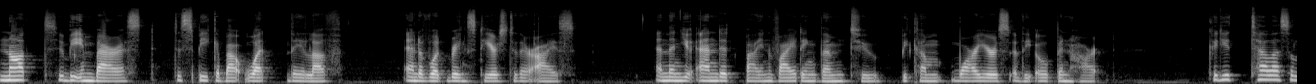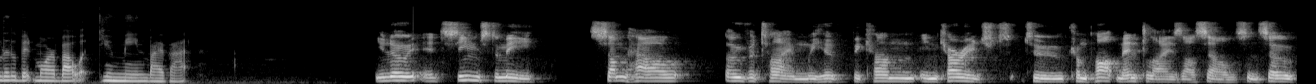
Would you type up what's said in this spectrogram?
not to be embarrassed to speak about what they love and of what brings tears to their eyes. And then you end it by inviting them to become warriors of the open heart. Could you tell us a little bit more about what you mean by that? You know, it seems to me somehow over time, we have become encouraged to compartmentalize ourselves. And so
